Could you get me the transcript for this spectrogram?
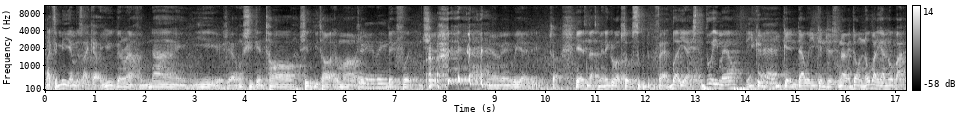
like to me, I'm just like, yo, you've been around for nine years, yo. When she's getting tall, she could be tall like her mom? Really? Bigfoot and shit. you know what I mean? But yeah, so yeah, it's nuts, man. They grow up so super duper fast. But yeah, do an email. You can, Yeah. you can. That way, you can just, you know, what I mean? don't nobody got nobody.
